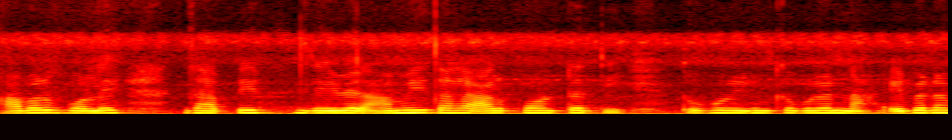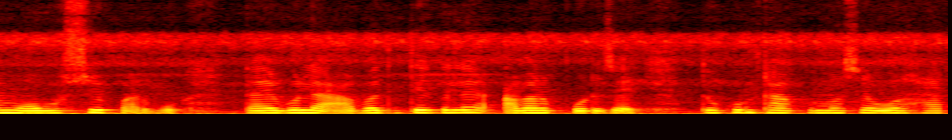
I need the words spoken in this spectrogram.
আবার বলে ঝাঁপি যে এবার আমি তাহলে আলপনাটা দিই? তখন রিঙ্কা বলে, না, এবার আমি অবশ্যই পারব। তাই বলে আবার দিতে গেলে আবার পড়ে যায়। তখন ঠাকুরমশাই ওর হাত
